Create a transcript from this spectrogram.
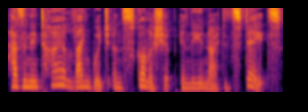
has an entire language and scholarship in the United States.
